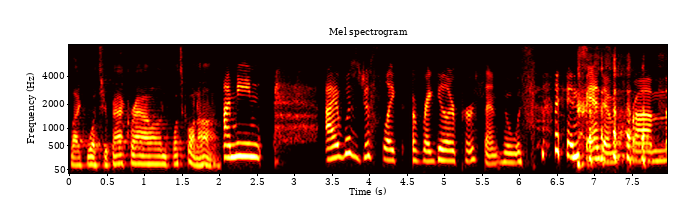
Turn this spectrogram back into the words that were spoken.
Like what's your background? What's going on? I mean I was just like a regular person who was in fandom from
